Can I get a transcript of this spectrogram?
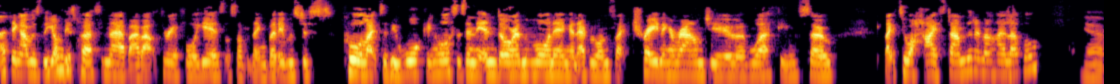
I think I was the youngest person there by about three or four years or something, but it was just cool like to be walking horses in the indoor in the morning and everyone's like training around you and working so like to a high standard and a high level. Yeah.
